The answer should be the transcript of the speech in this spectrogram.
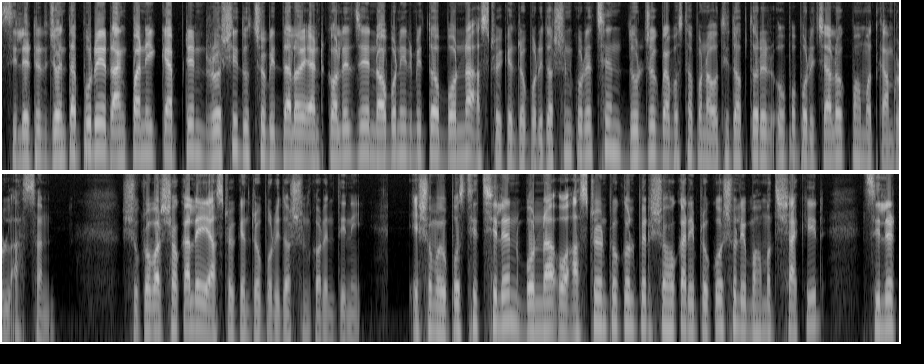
সিলেটের জৈন্তাপুরে রাংপানি ক্যাপ্টেন রশিদ উচ্চ বিদ্যালয় অ্যান্ড কলেজে নবনির্মিত বন্যা আশ্রয়কেন্দ্র পরিদর্শন করেছেন দুর্যোগ ব্যবস্থাপনা অধিদপ্তরের উপপরিচালক মোহাম্মদ কামরুল আহসান। শুক্রবার সকালে এই আশ্রয়কেন্দ্র পরিদর্শন করেন তিনি। এ সময় উপস্থিত ছিলেন বন্যা ও আশ্রয়ন প্রকল্পের সহকারী প্রকৌশলী মোহাম্মদ শাকির সিলেট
